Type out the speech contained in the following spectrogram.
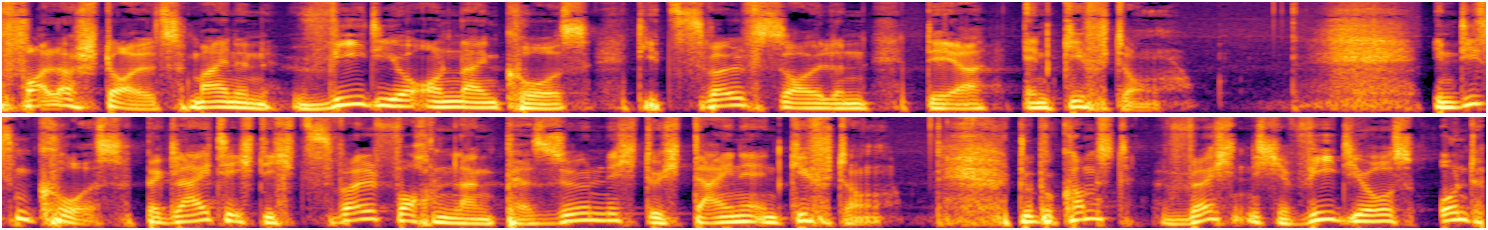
voller Stolz meinen Video-Online-Kurs Die zwölf Säulen der Entgiftung. In diesem Kurs begleite ich dich zwölf Wochen lang persönlich durch deine Entgiftung. Du bekommst wöchentliche Videos und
